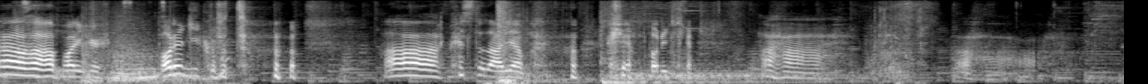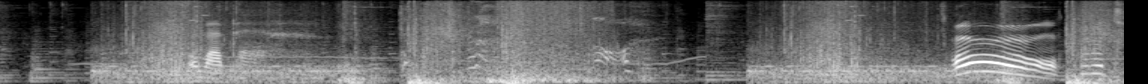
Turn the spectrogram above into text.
아 버리기 버리기 그렇다. 아 퀘스트도 아니야. 그냥 버리기야. 하하. 아하. 너무 아파. 오 그렇트.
